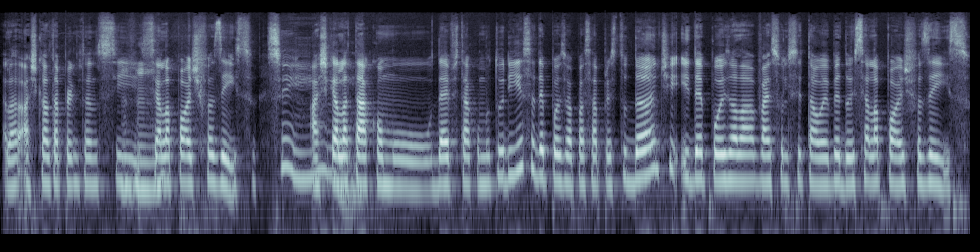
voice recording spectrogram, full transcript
Ela, acho que ela está perguntando se, Uhum. se ela pode fazer isso. Sim. Acho que ela tá como deve estar como turista, depois vai passar para estudante e depois ela vai solicitar o EB2 se ela pode fazer isso.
